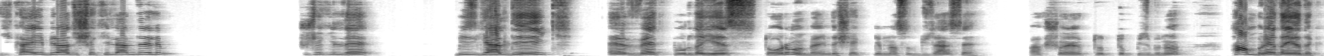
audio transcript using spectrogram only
hikayeyi birazcık şekillendirelim. Şu şekilde biz geldik. Evet buradayız. Doğru mu? Benim de şeklim nasıl güzelse. Bak şöyle tuttuk biz bunu. Tam buraya dayadık.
